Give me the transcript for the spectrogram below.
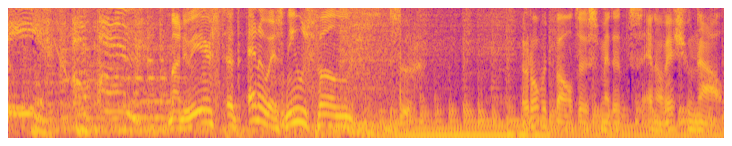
ZFM. Maar nu eerst het NOS nieuws van... Robert Baltus met het NOS Journaal.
